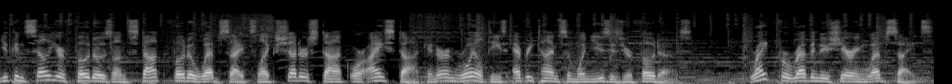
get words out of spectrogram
you can sell your photos on stock photo websites like Shutterstock or iStock and earn royalties every time someone uses your photos. Write for revenue-sharing websites.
